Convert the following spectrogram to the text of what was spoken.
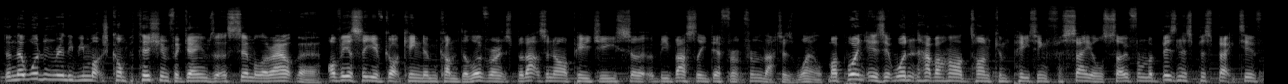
then there wouldn't really be much competition for games that are similar out there. Obviously you've got Kingdom Come Deliverance, but that's an RPG, so it would be vastly different from that as well. My point is it wouldn't have a hard time competing for sales, so from a business perspective,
